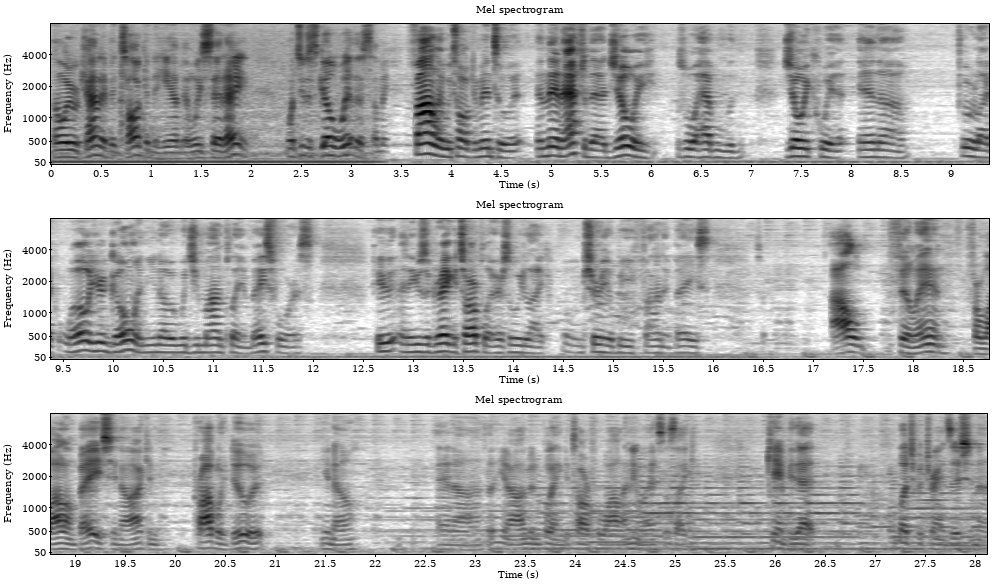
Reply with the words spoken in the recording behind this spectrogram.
and we were kind of been talking to him, and we said, hey, why don't you just go with us? I mean, finally we talked him into it, and then after that, Joey was what happened with Joey quit, and uh, we were like, well, you're going, you know, would you mind playing bass for us? He and he was a great guitar player, so we were like, well, I'm sure he'll be fine at bass. I'll fill in for a while on bass. You know, I can probably do it. You know, and uh, you know I've been playing guitar for a while anyway, so it's like it can't be that much of a transition to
